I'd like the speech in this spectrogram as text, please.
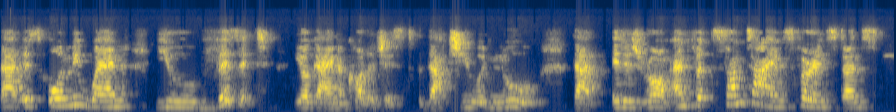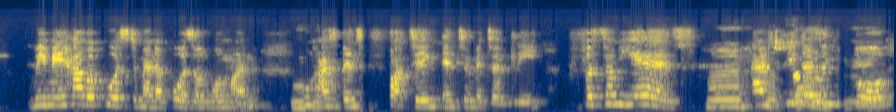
that is only when you visit your gynecologist that you would know that it is wrong. And for sometimes, for instance, we may have a postmenopausal woman mm-hmm. who has been spotting intermittently for some years mm-hmm. and she doesn't okay. know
